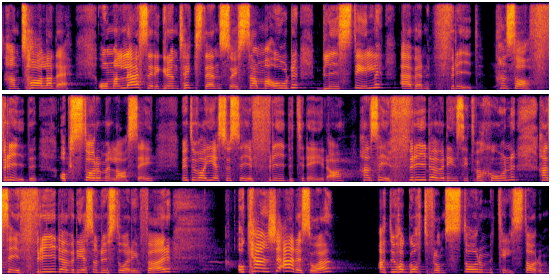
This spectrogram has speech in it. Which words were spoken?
Han talade. Och om man läser i grundtexten så är samma ord, bli still, även frid. Han sa frid och stormen la sig. Vet du vad Jesus säger frid till dig idag? Han säger frid över din situation. Han säger frid över det som du står inför. Och kanske är det så att du har gått från storm till storm.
